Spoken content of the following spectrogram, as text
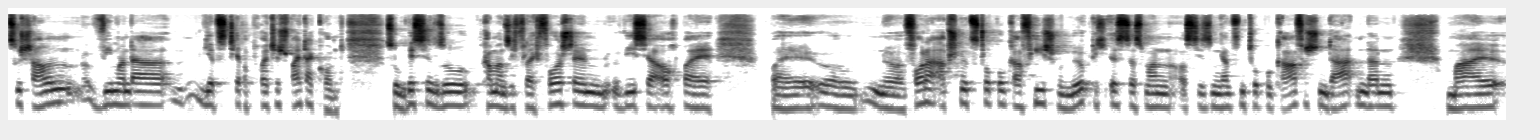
zu schauen, wie man da jetzt therapeutisch weiterkommt. So ein bisschen so kann man sich vielleicht vorstellen, wie es ja auch bei bei äh, einer Vorderabschnittstopographie schon möglich ist, dass man aus diesen ganzen topografischen Daten dann mal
